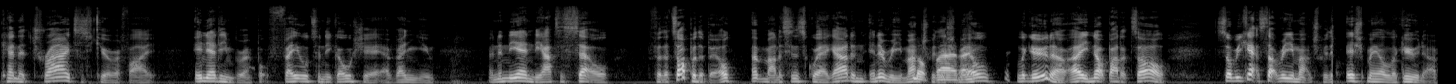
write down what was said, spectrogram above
Ken had tried to secure a fight in Edinburgh but failed to negotiate a venue, and in the end he had to settle for the top of the bill at Madison Square Garden in a rematch Not with bad, eh? Ishmael Laguna. Hey, not bad at all. So he gets that rematch with Ishmael Laguna,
